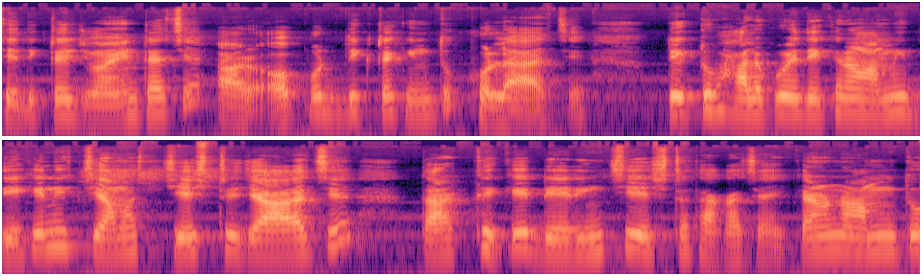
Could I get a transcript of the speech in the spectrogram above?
সেদিকটায় জয়েন্ট আছে আর অপর দিকটা কিন্তু খোলা আছে। তো একটু ভালো করে দেখে নাও। আমি দেখে নিচ্ছি আমার চেস্টে যা আছে। তার থেকে দেড় ইঞ্চি এক্সট্রা থাকা চাই। কারণ আমি তো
